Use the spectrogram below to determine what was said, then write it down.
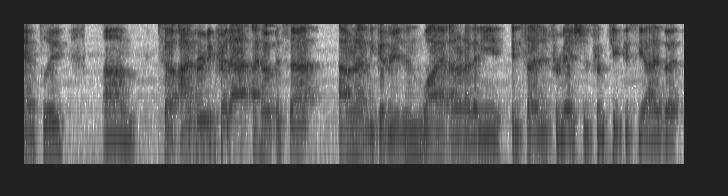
amply. Um, so I'm rooting for that. I hope it's that. I don't have any good reason why. I don't have any inside information from TPCI, but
